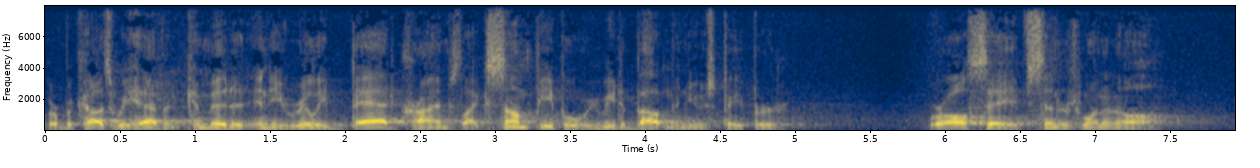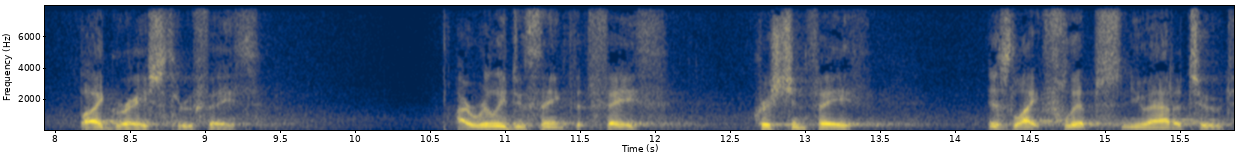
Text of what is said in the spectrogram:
or because we haven't committed any really bad crimes like some people we read about in the newspaper. We're all saved, sinners one and all, by grace through faith. I really do think that faith, Christian faith, is like Flip's new attitude.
